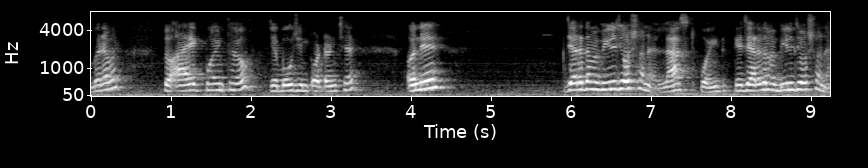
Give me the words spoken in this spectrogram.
બરાબર? તો આ એક પોઈન્ટ થયો જે બહુ જ ઇમ્પોર્ટન્ટ છે. અને જ્યારે તમે બિલ જોશો ને લાસ્ટ પોઈન્ટ કે જ્યારે તમે બિલ જોશો ને,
